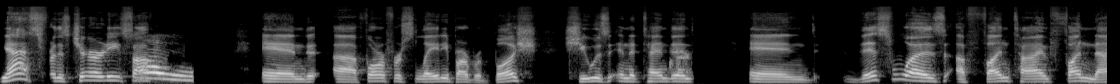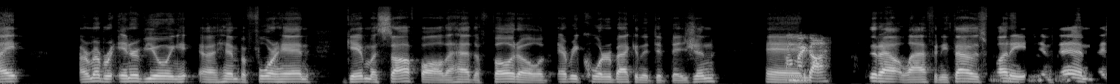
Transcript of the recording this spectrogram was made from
yes, for this charity softball Oh, and uh, former First Lady Barbara Bush. She was in attendance, and this was a fun time, fun night. I remember interviewing uh, him beforehand. Gave him a softball that had the photo of every quarterback in the division, and oh my god. stood out laughing. He thought it was funny, and then I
